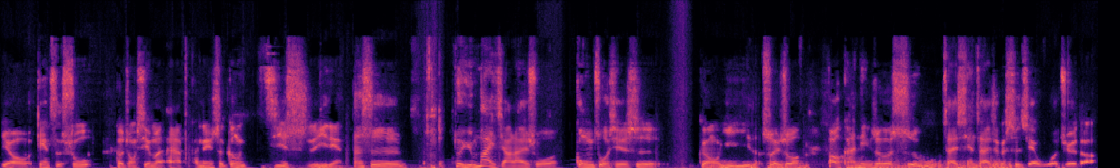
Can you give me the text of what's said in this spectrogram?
有电子书、各种新闻 App，肯定是更及时一点。但是对于卖家来说，工作其实是更有意义的。所以说，报刊亭这个事物在现在这个世界，我觉得，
